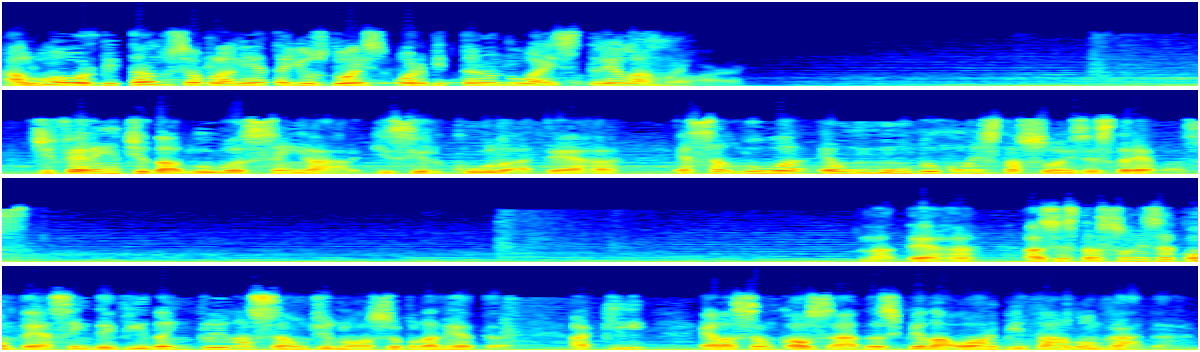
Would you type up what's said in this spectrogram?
A lua orbitando seu planeta e os dois orbitando a estrela-mãe. Diferente da Lua sem ar que circula a Terra, essa Lua é um mundo com estações extremas. Na Terra, as estações acontecem devido à inclinação de nosso planeta. Aqui, elas são causadas pela órbita alongada.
